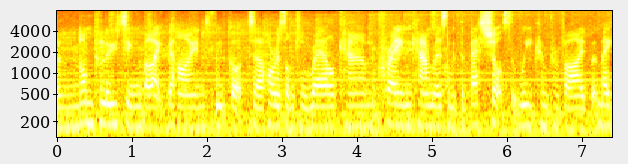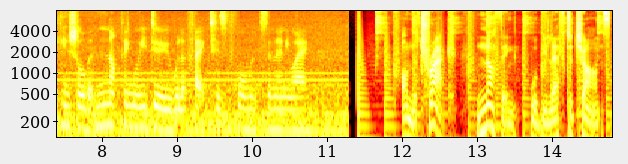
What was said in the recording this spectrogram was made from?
a non-polluting bike behind. We've got a horizontal rail cam, crane cameras with the best shots that we can provide, but making sure that nothing we do will affect his performance in any way. On the track, nothing will be left to chance.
